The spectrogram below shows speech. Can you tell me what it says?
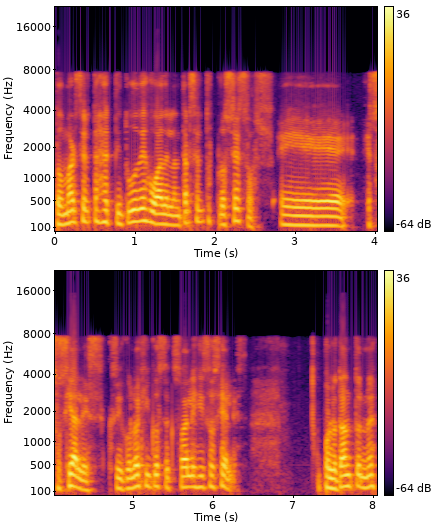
tomar ciertas actitudes o adelantar ciertos procesos eh, sociales, psicológicos, sexuales y sociales. Por lo tanto, no es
